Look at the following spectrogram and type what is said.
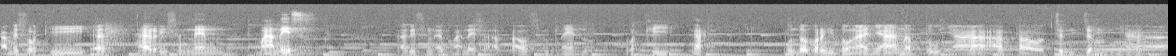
Kamis legi eh hari Senin manis. Hari Senin manis atau Senin legi. Nah untuk perhitungannya netunya atau jenjemnya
